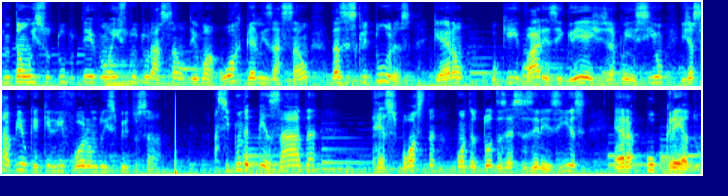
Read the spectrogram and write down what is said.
Então isso tudo teve uma estruturação, teve uma organização das escrituras, que eram o que várias igrejas já conheciam e já sabiam que, lhe foram do Espírito Santo. A segunda pesada resposta contra todas essas heresias era o credo.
